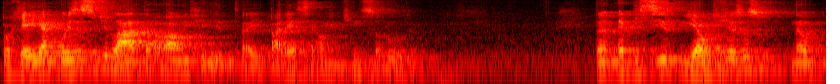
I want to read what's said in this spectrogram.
Porque aí a coisa se dilata ao infinito, aí parece realmente insolúvel. Então é preciso, e é o que Jesus, não,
